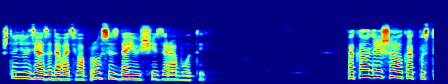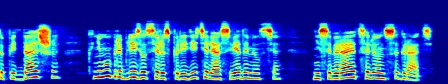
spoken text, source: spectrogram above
что нельзя задавать вопросы, сдающие за работой. Пока он решал, как поступить дальше, к нему приблизился распорядитель и осведомился, не собирается ли он сыграть.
